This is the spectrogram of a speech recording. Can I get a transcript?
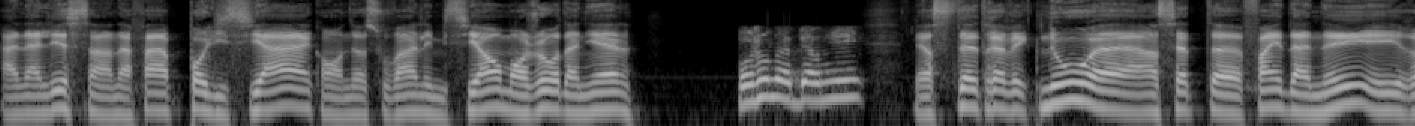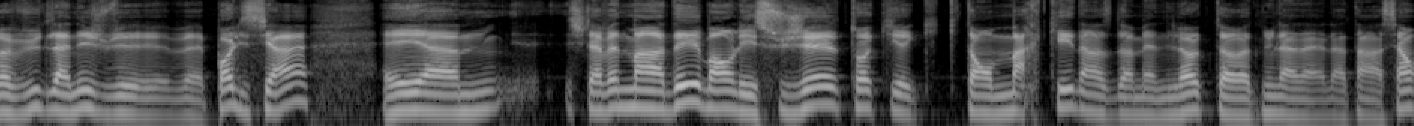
analyste en affaires policières, qu'on a souvent à l'émission. Bonjour, Daniel. Bonjour, M. Bernier. Merci d'être avec nous en cette fin d'année et revue de l'année policière. Et je t'avais demandé, bon, les sujets, toi, qui, qui- qui t'ont marqué dans ce domaine-là, que tu as retenu la- la- l'attention.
